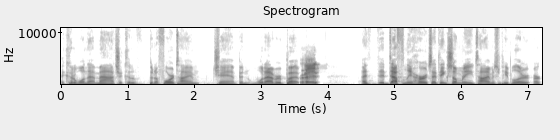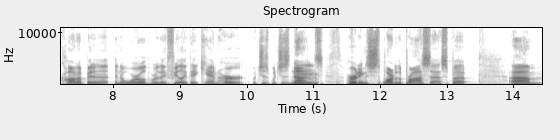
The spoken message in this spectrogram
I could have won that match. I could have been a four-time champ and whatever, but right? I, it definitely hurts. I think so many times people are, are caught up in a in a world where they feel like they can't hurt, which is which is nuts. Hurting's just part of the process, but um,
